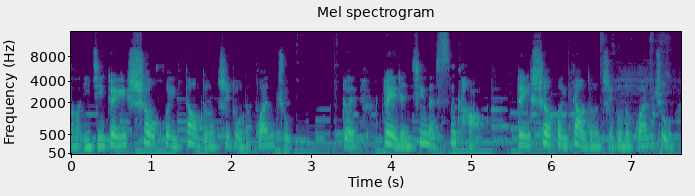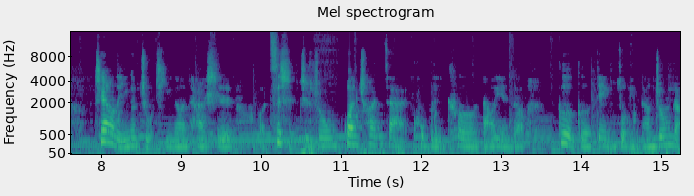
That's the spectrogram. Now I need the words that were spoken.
呃，以及对于社会道德制度的关注，对对人性的思考，对社会道德制度的关注，这样的一个主题呢，它是呃自始至终贯穿在库布里克导演的各个电影作品当中的。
